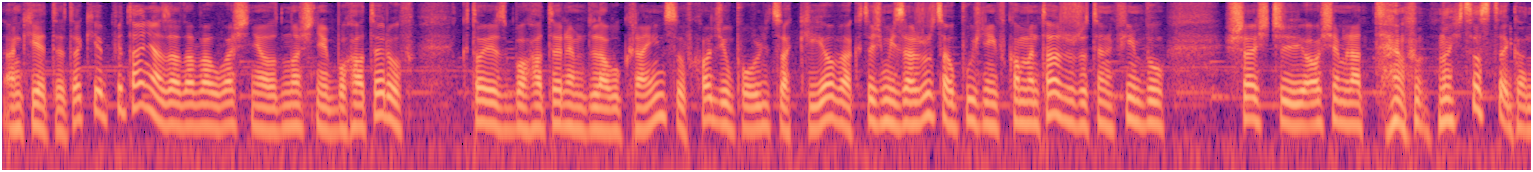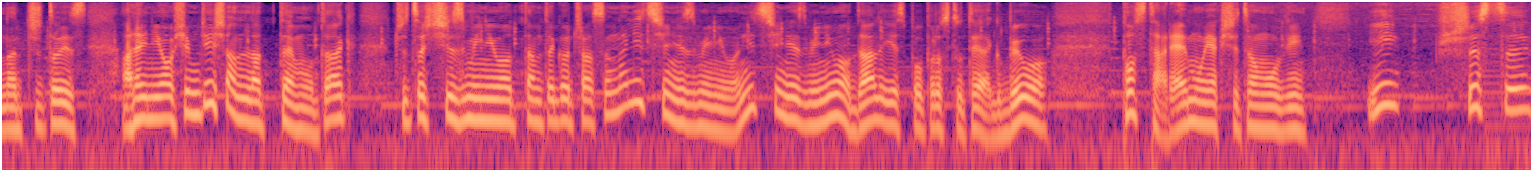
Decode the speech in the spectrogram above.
ankietę. Takie pytania zadawał właśnie odnośnie bohaterów, kto jest bohaterem dla Ukraińców. Chodził po ulicach Kijowa. Ktoś mi zarzucał później w komentarzu, że ten film był 6 czy 8 lat temu. No i co z tego? No, czy to jest, ale nie 80 lat temu, tak? Czy coś się zmieniło od tamtego czasu? No nic się nie zmieniło. Nic się nie zmieniło. Dalej jest po prostu tak, jak było. Po staremu, jak się to mówi. I wszyscy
